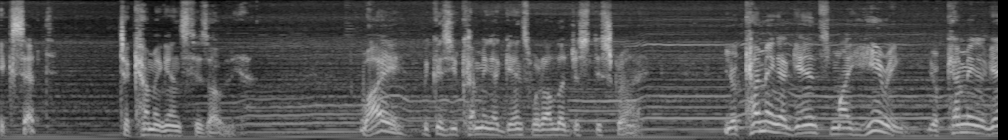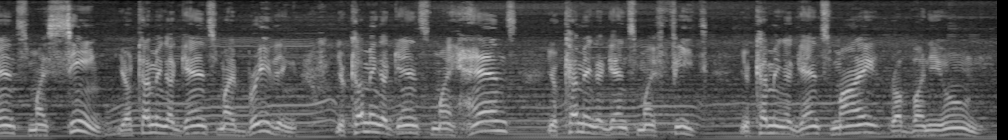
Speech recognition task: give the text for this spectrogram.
except to come against His awliya. Why? Because you're coming against what Allah just described. You're coming against my hearing, you're coming against my seeing, you're coming against my breathing, you're coming against my hands, you're coming against my feet, you're coming against my Rabbaniyun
